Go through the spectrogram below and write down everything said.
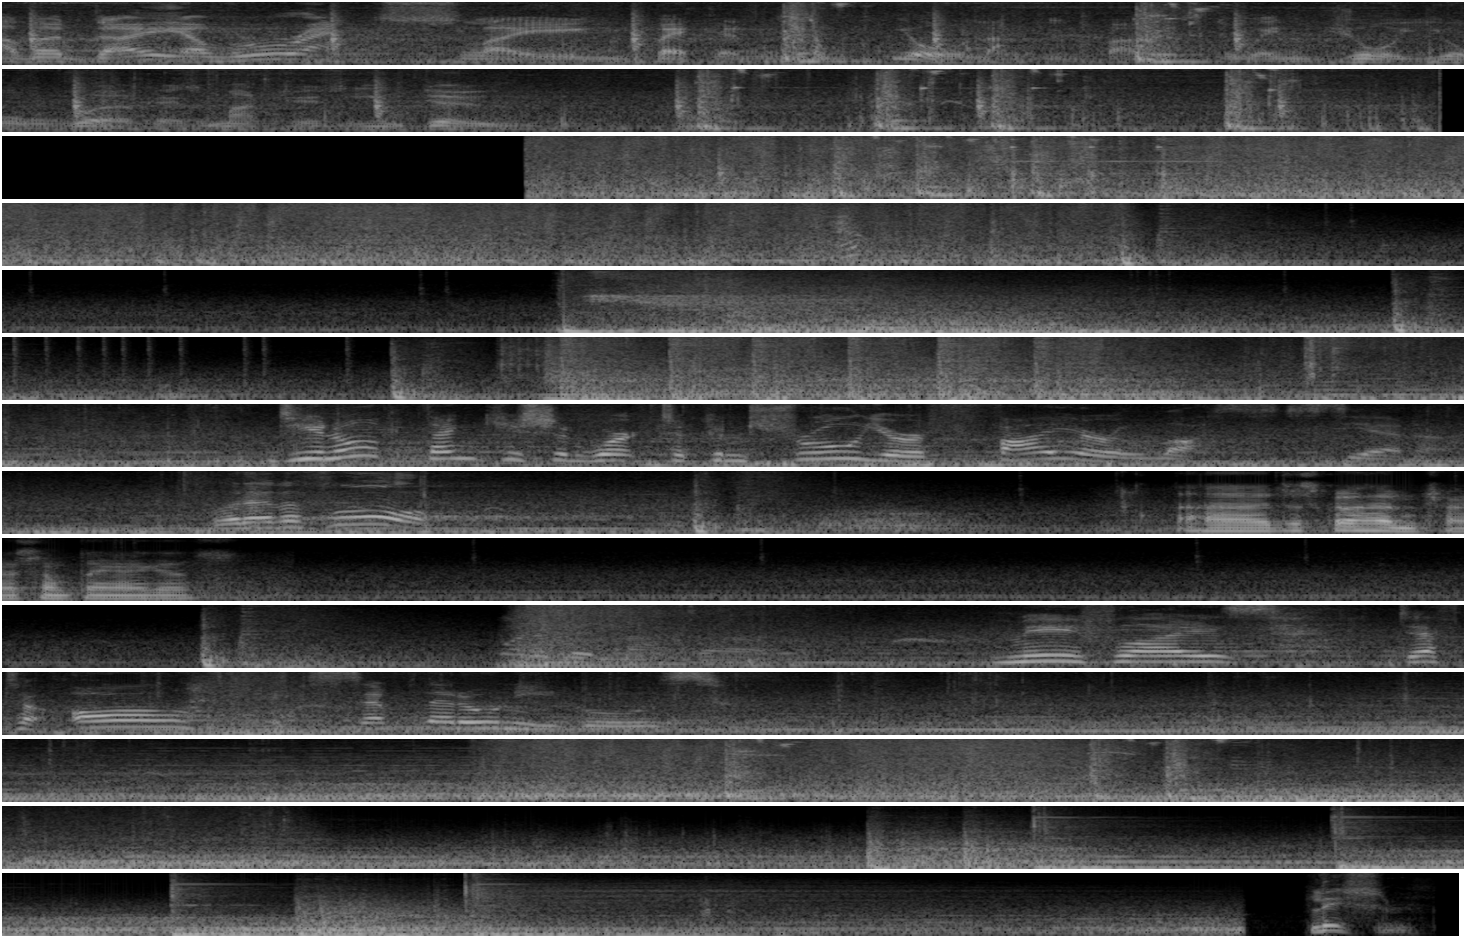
Another day of rat slaying beckons. You're lucky buggers to enjoy your work as much as you do. Do you not think you should work to control your fire lust, Sienna? Whatever for? Uh, just go ahead and try something, I guess. What does it matter? Mayflies, deaf to all except their own egos.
